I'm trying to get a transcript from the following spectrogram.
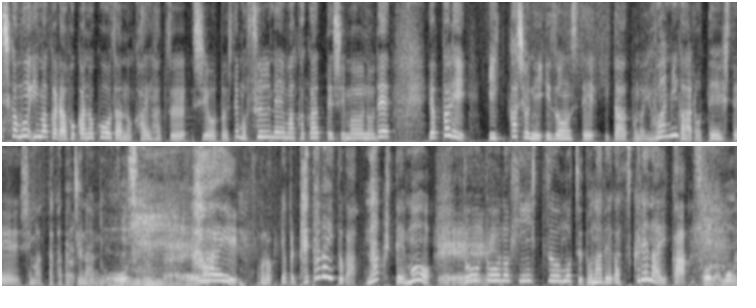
しかも今から他の鉱山の開発しようとしても数年はかかってしまうのでやっぱり一箇所に依存していたこの弱みが露呈してしまった形なんです。どどうするんだい？はい、このやっぱりペタライトがなくても、ええ。同等の品質を持つ土鍋が作れないか、そうだ、もう、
